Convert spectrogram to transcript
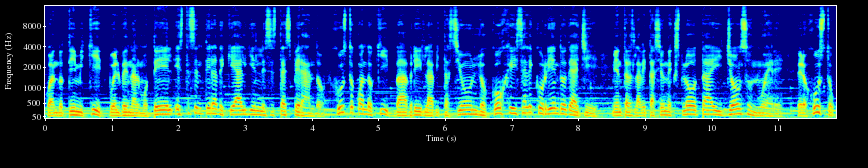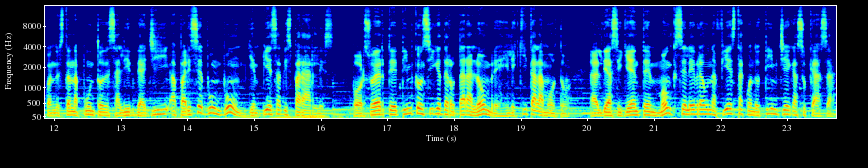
Cuando Tim y Kit vuelven al motel, este se entera de que alguien les está esperando. Justo cuando Kit va a abrir la habitación, lo coge y sale corriendo de allí, mientras la habitación explota y Johnson muere. Pero justo cuando están a punto de salir de allí, aparece Boom Boom y empieza a dispararles. Por suerte, Tim consigue derrotar al hombre y le quita la moto. Al día siguiente, Monk celebra una fiesta cuando Tim llega a su casa,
